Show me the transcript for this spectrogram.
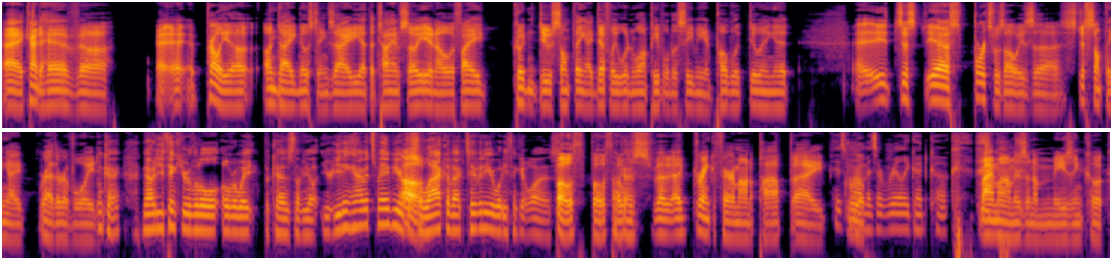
I kind of have uh, I, I, probably uh, undiagnosed anxiety at the time, so you know if I couldn't do something, I definitely wouldn't want people to see me in public doing it. Uh, It just yeah, sports was always uh, it's just something I rather avoid. Okay. Now, do you think you're a little overweight because of your, your eating habits, maybe, or just a Oh. lack of activity, or what do you think it was? Both, both. Okay. I was. I, I drank a fair amount of pop. I His grew mom up- is a really good cook. my mom is an amazing cook.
